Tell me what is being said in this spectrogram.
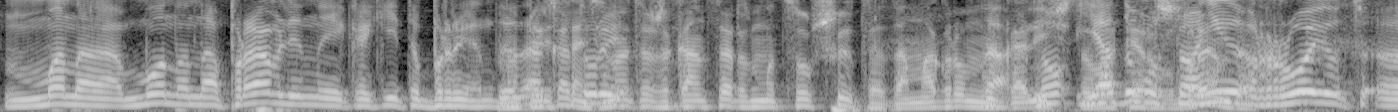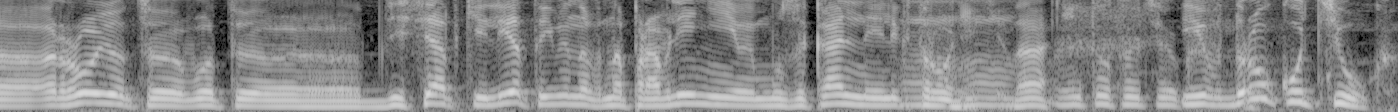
моно, мононаправленные какие-то бренды, Ну, да, которые... ну, это же концерт Мацушита, там огромное Да, но количество, я думал, что они брендов. роют, э, роют э, вот э, десятки лет именно в направлении музыкальной электроники, да. И тут утюг. И вдруг утюг.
